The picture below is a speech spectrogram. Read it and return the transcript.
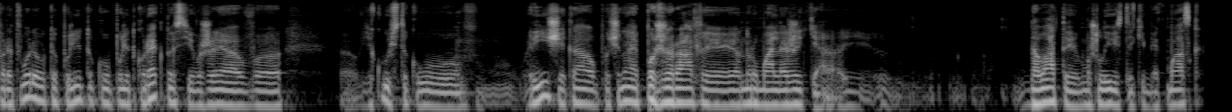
перетворювати політику політкоректності вже в, в якусь таку річ, яка починає пожирати нормальне життя і давати можливість таким, як Маск,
